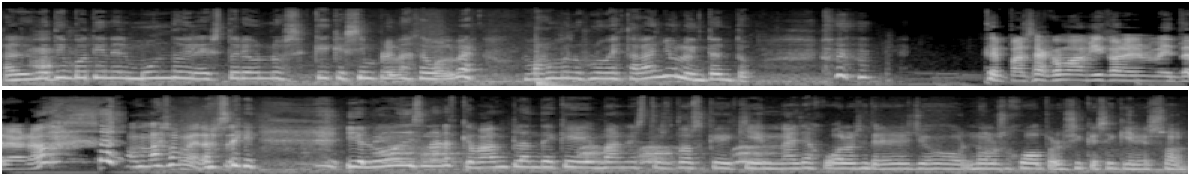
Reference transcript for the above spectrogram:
al mismo tiempo tiene el mundo y la historia un no sé qué que siempre me hace volver. Más o menos una vez al año lo intento. Te pasa como a mí con el metro, ¿no? Más o menos, sí. Y el nuevo Dishonored que va en plan de que van estos dos que quien haya jugado los interiores, yo no los he jugado, pero sí que sé quiénes son.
